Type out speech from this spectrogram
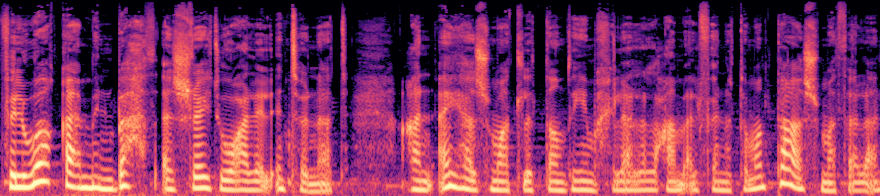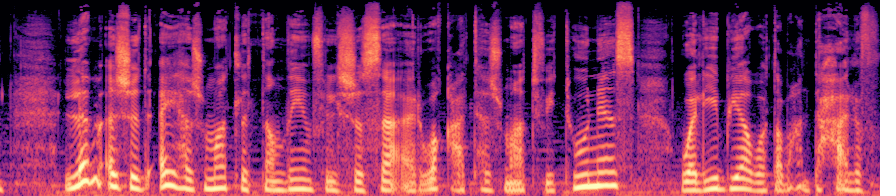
في الواقع من بحث أجريته على الإنترنت عن أي هجمات للتنظيم خلال العام 2018 مثلا. لم أجد أي هجمات للتنظيم في الجزائر. وقعت هجمات في تونس وليبيا وطبعا تحالف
